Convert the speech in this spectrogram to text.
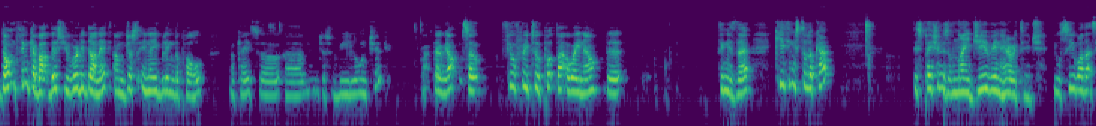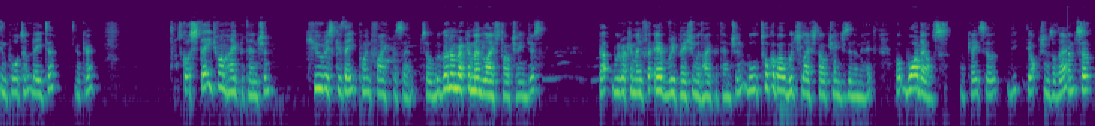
don't think about this. You've already done it. I'm just enabling the poll. Okay, so uh, let me just relaunch it. Right, there we are. So feel free to put that away now. The thing is there. Key things to look at. This patient is of Nigerian heritage. You'll see why that's important later. Okay. It's got stage one hypertension. Q risk is 8.5%. So we're going to recommend lifestyle changes that we recommend for every patient with hypertension. We'll talk about which lifestyle changes in a minute. But what else? Okay, so the, the options are there. Um, so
